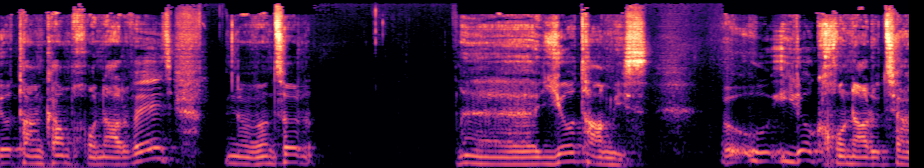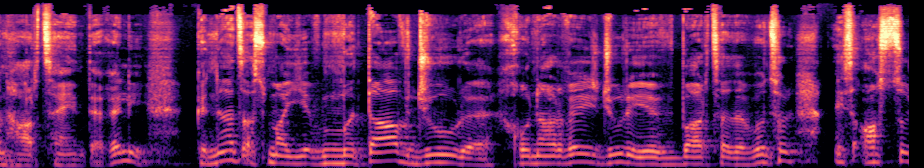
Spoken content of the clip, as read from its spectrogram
7 անգամ խոնարհվեց, ոնց որ 7 ամիս ու իրոք խոնարհության հարց է այնտեղ էլի գնաց ասում է եւ մտավ ջուրը խոնարհվեց ջուրը եւ բարձրացավ ոնց որ այս աստծո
